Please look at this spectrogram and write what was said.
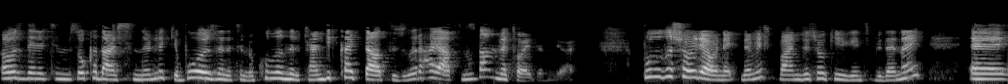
öz denetimimiz o kadar sınırlı ki bu öz denetimi kullanırken dikkat dağıtıcıları hayatınızdan veto edin diyor. Bunu da şöyle örneklemiş. Bence çok ilginç bir deney. E,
